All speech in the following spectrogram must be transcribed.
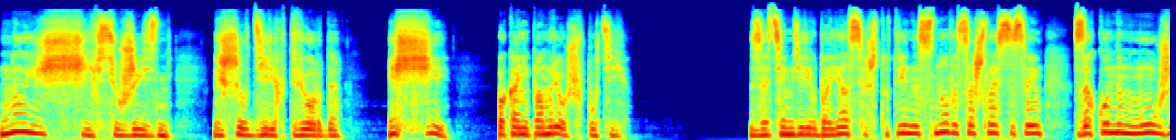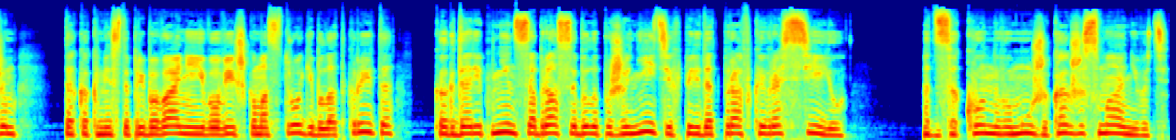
«Ну, ищи всю жизнь», — решил Дирих твердо. «Ищи, пока не помрешь в пути». Затем Дирих боялся, что Трина снова сошлась со своим законным мужем, так как место пребывания его в Вишком остроге было открыто, когда Репнин собрался было поженить их перед отправкой в Россию. От законного мужа как же сманивать?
